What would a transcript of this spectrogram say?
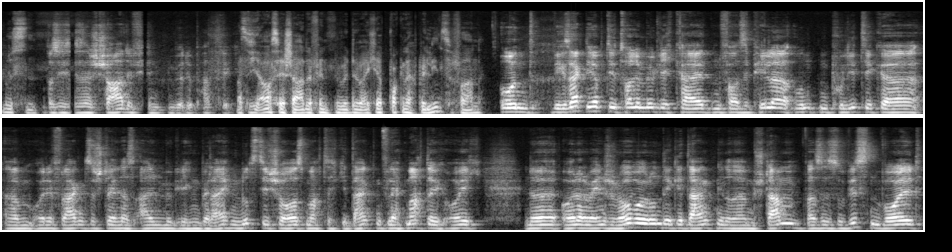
müssen. Was ich sehr schade finden würde, Patrick. Was ich auch sehr schade finden würde, weil ich habe Bock nach Berlin zu fahren. Und wie gesagt, ihr habt die tolle Möglichkeit, einen VCPler und einen Politiker ähm, eure Fragen zu stellen aus allen möglichen Bereichen. Nutzt die Chance, macht euch Gedanken. Vielleicht macht euch euch in eurer Range Rover Runde Gedanken in eurem Stamm, was ihr so wissen wollt.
